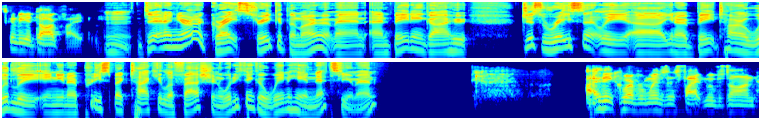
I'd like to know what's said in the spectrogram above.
it's gonna be a dogfight. Mm, dude, and you're on a great streak at the moment, man. And beating a guy who just recently, uh, you know, beat Tyron Woodley in you know pretty spectacular fashion. What do you think a win here nets you, man? I think whoever wins this fight moves on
